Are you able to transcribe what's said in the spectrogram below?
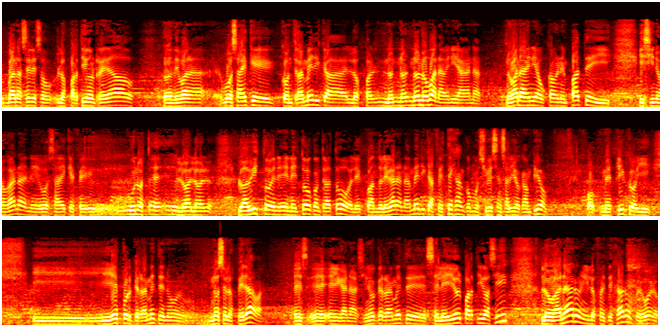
van a hacer eso, los partidos enredados, donde van a, vos sabés que contra América los, no, no, no nos van a venir a ganar nos van a venir a buscar un empate y, y si nos ganan, eh, vos sabés que uno lo, lo, ha visto en, el todo contra todo, cuando le ganan a América festejan como si hubiesen salido campeón, me explico, y, y, es porque realmente no, no se lo esperaban es eh, el ganar, sino que realmente se le dio el partido así, lo ganaron y lo festejaron, pero bueno,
